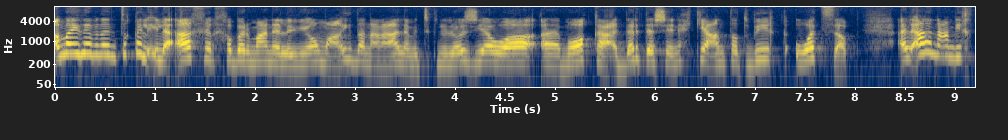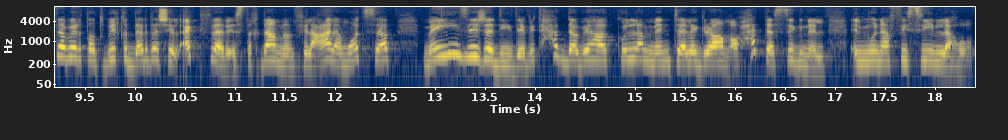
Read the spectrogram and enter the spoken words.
أما إذا بدنا ننتقل إلى آخر خبر معنا لليوم وأيضا عن عالم التكنولوجيا ومواقع الدردشة نحكي عن تطبيق واتساب. الآن عم يختبر تطبيق الدردشة الأكثر استخداما في العالم واتساب ميزة جديدة بيتحدى بها كل من تيليجرام أو حتى سيجنال المنافسين له.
